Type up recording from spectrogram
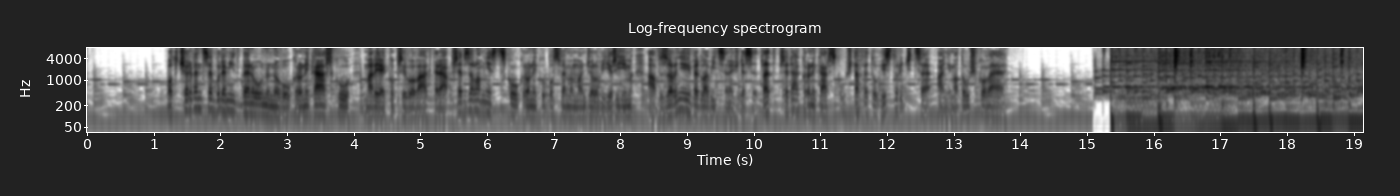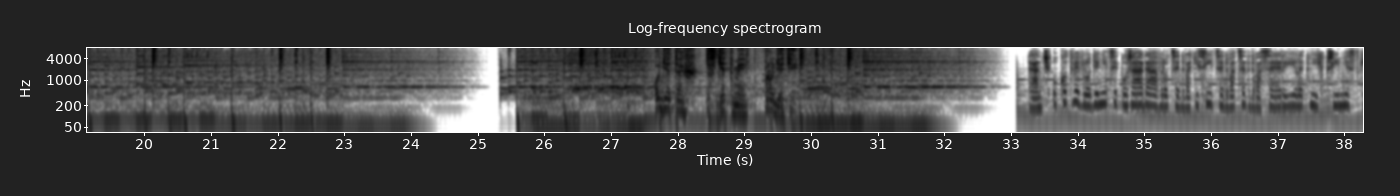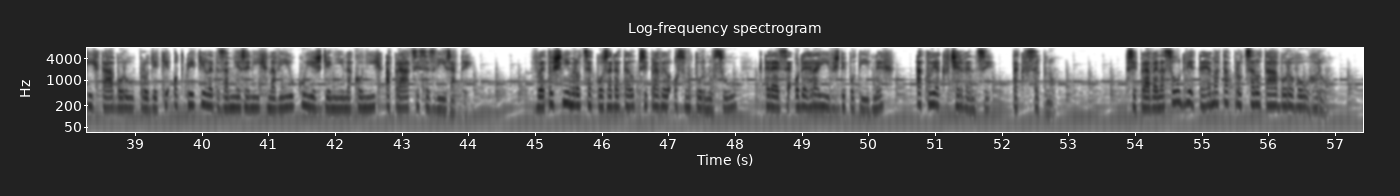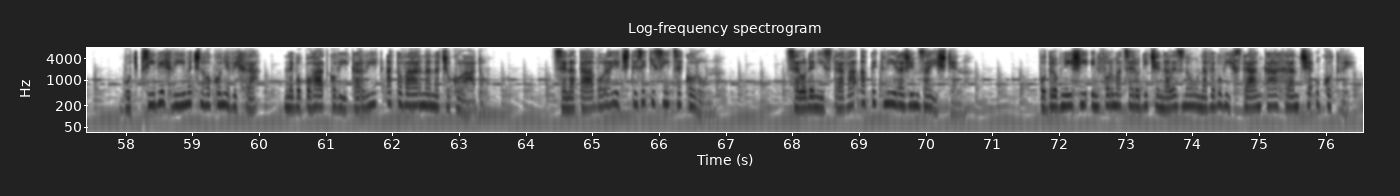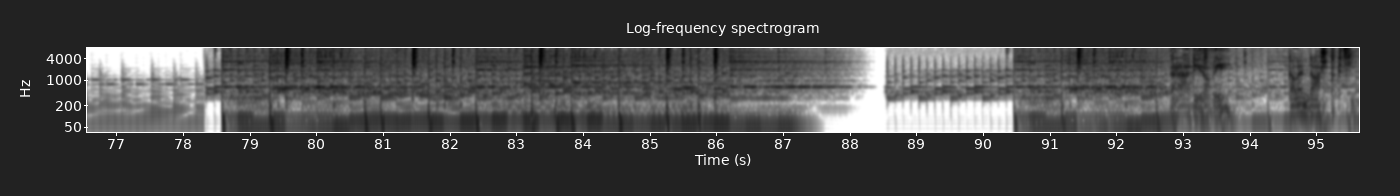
Od července bude mít Beroun novou kronikářku, Marie Kopřivová, která převzala městskou kroniku po svém manželovi Jiřím a vzorně ji vedla více než 10 let, předá kronikářskou štafetu historičce Aně Matouškové. O dětech s dětmi pro děti. Ranč u Kotvy v Loděnici pořádá v roce 2022 sérii letních příměstských táborů pro děti od pěti let zaměřených na výuku ježdění na koních a práci se zvířaty. V letošním roce pořadatel připravil osm turnusů, které se odehrají vždy po týdnech, a to jak v červenci, tak v srpnu. Připravena jsou dvě témata pro celotáborovou hru. Buď příběh výjimečného koně Vichra, nebo pohádkový karlík a továrna na čokoládu. Cena tábora je 4000 korun. Celodenní strava a pitný režim zajištěn. Podrobnější informace rodiče naleznou na webových stránkách Ranče u Kotvy. Kalendář akcí.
